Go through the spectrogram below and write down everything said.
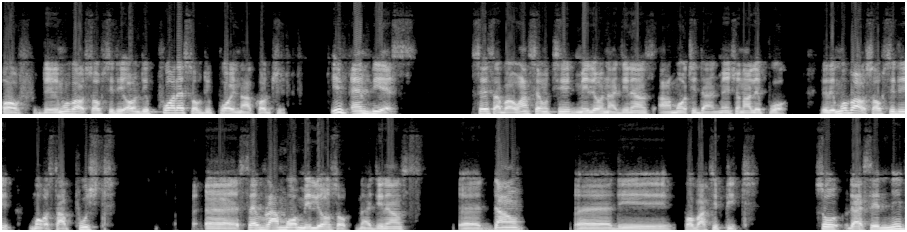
of the removal of subsidy on the poorest of the poor in our country. If NBS says about 170 million Nigerians are multidimensionally poor, the removal of subsidy must have pushed uh, several more millions of Nigerians uh, down uh, the poverty pit. So there's a need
